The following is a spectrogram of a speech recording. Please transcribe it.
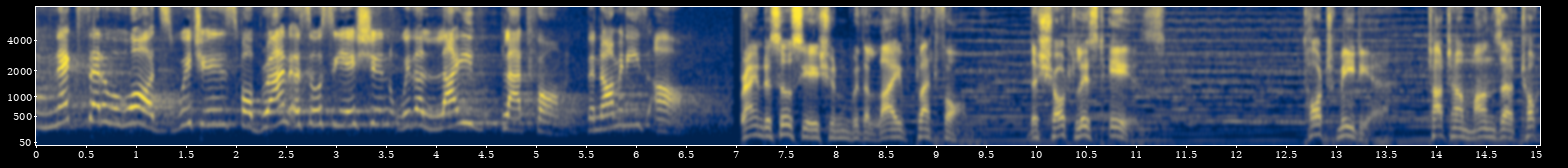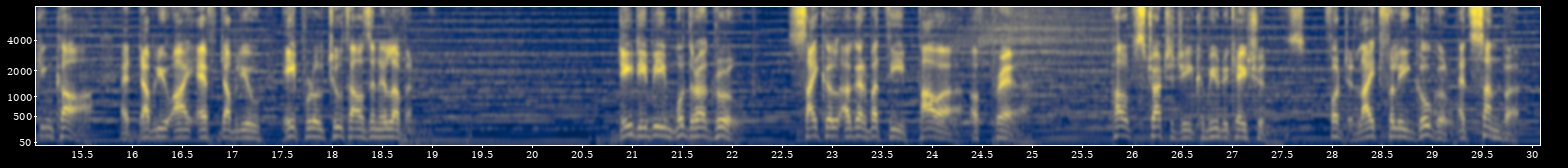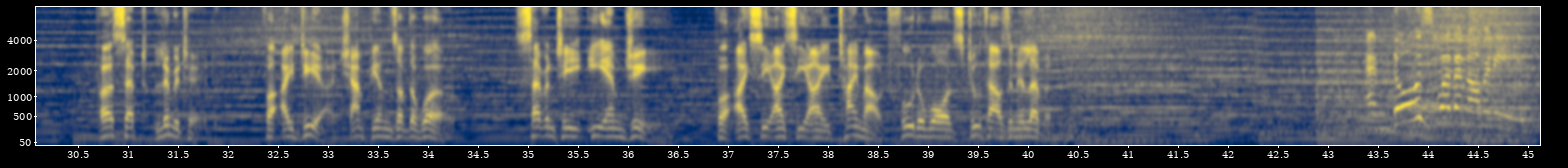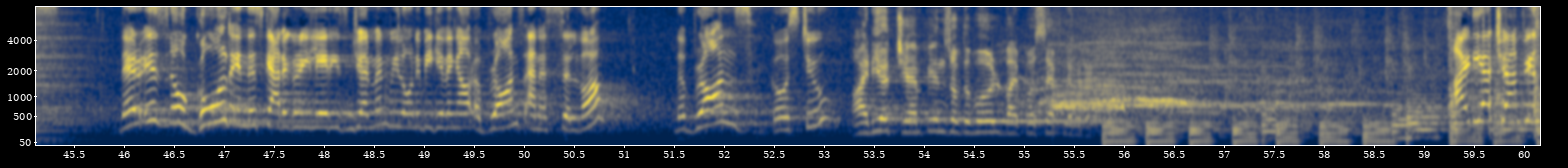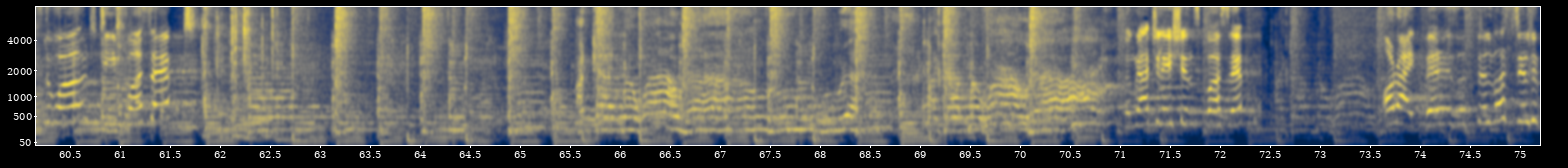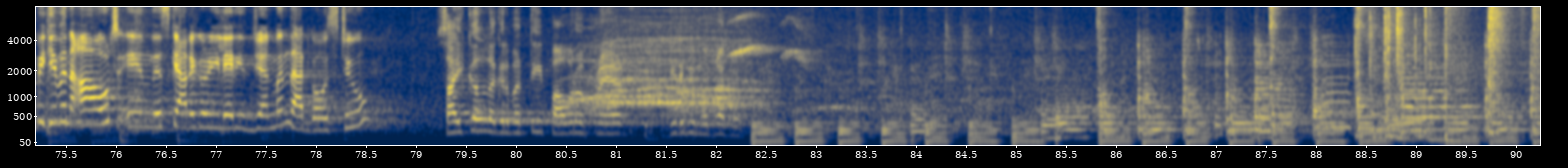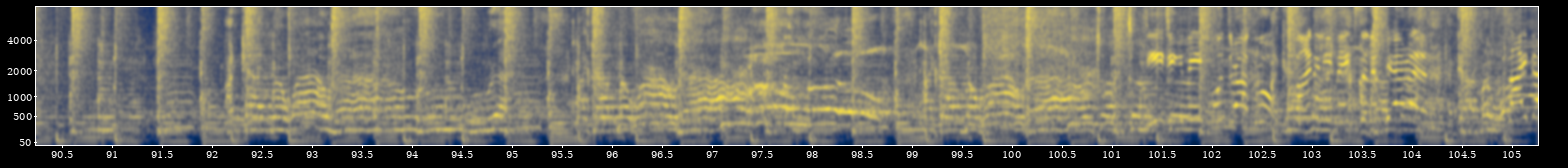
next set of awards, which is for brand association with a live platform. The nominees are Brand association with a live platform. The shortlist is THOT Media, Tata Manza Talking Car at WIFW April 2011. DDB Mudra Group, Cycle Agarbatti Power of Prayer. Pulp Strategy Communications for Delightfully Google at Sunburn. Percept Limited for Idea Champions of the World. 70 EMG for ICICI Timeout Food Awards 2011. And those were the nominees. There is no gold in this category, ladies and gentlemen. We'll only be giving out a bronze and a silver. The bronze goes to Idea Champions of the World by Percept Limited. Champions the World, Team Percept. I got my wow now. I got my wow now. Congratulations, Percept. All right, there is a silver still to be given out in this category, ladies and gentlemen. That goes to Cycle Agarbatti Power of Prayer, DDB Mudra Group. an appearance.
